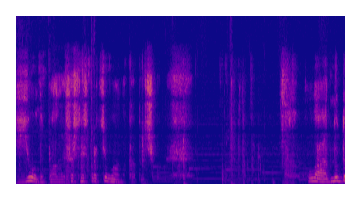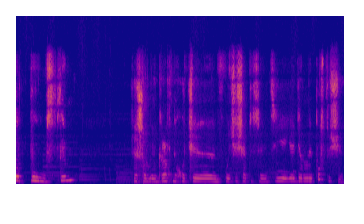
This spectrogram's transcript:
йоли пали, щось не спрацювало капочку. Ладно, допустим. Це що, Майнкрафт не хоче очищатися від цієї ядерної пустоші?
